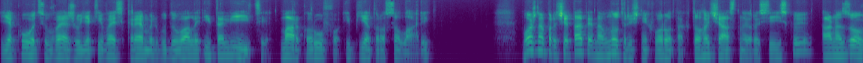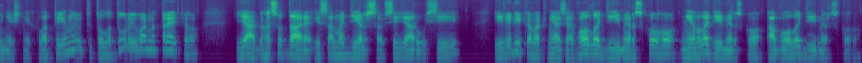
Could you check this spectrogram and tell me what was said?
яку цю вежу, як і весь Кремль, будували італійці Марко Руфо і П'єтро Соларі. Можна прочитати на внутрішніх воротах тогочасної російської, а на зовнішніх латиною титулатуру Івана III, як государя і самодержца всія Русії і великого князя Володимирського, не Владимирського, а Володимирського,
